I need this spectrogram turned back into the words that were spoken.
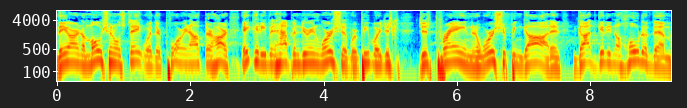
They are in an emotional state where they're pouring out their heart. It could even happen during worship where people are just, just praying and worshiping God and God getting a hold of them.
